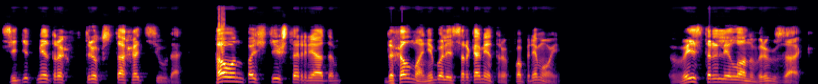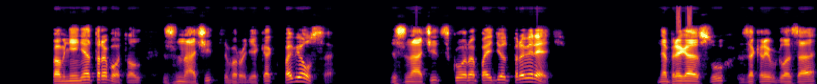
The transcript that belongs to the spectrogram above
сидит метрах в трехстах отсюда, а он почти что рядом, до холма не более сорока метров по прямой. Выстрелил он в рюкзак. По мне не отработал, значит, вроде как повелся. Значит, скоро пойдет проверять. Напрягая слух, закрыв глаза,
